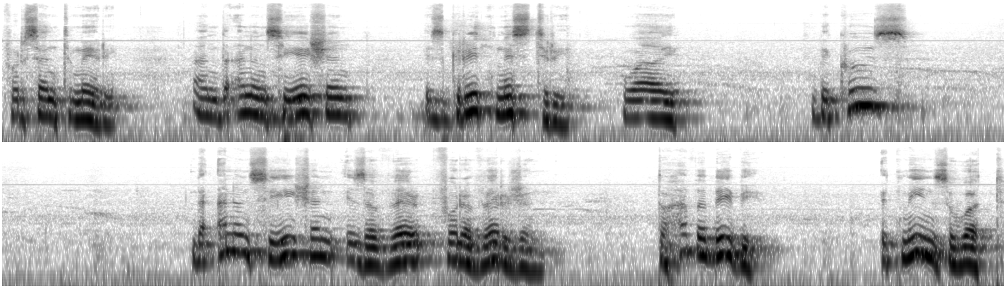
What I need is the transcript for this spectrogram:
for Saint Mary. And the Annunciation is great mystery. Why? Because the Annunciation is a ver- for a virgin. To have a baby, it means what?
